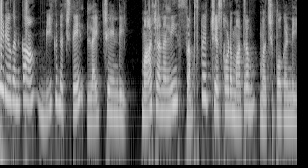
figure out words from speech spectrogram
వీడియో కనుక మీకు నచ్చితే లైక్ చేయండి. మా ఛానల్ని సబ్స్క్రైబ్ చేసుకోవడం మాత్రం మర్చిపోకండి.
